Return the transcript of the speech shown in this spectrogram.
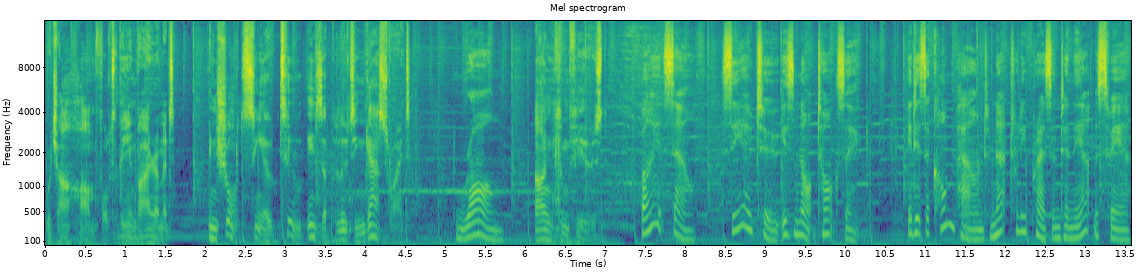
which are harmful to the environment. In short, CO2 is a polluting gas, right? Wrong. I'm confused. By itself, CO2 is not toxic. It is a compound naturally present in the atmosphere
